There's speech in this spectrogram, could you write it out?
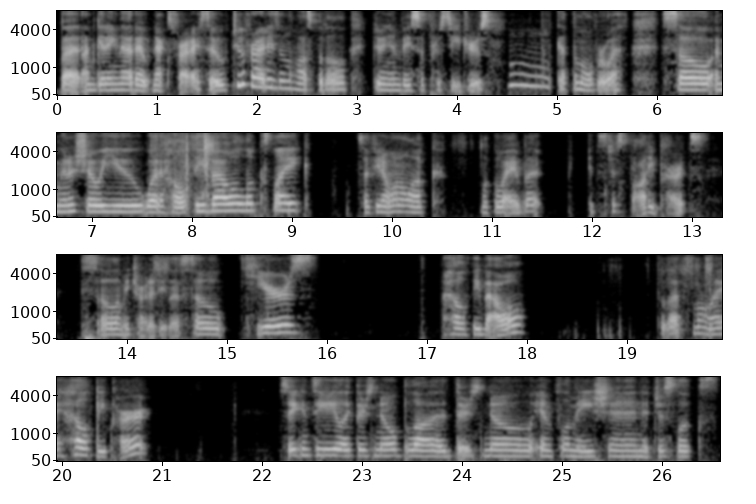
but I'm getting that out next Friday. So two Fridays in the hospital doing invasive procedures. Hmm, get them over with. So I'm going to show you what a healthy bowel looks like. So if you don't want to look, look away, but it's just body parts. So let me try to do this. So here's a healthy bowel. So that's my healthy part. So you can see like there's no blood, there's no inflammation, it just looks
